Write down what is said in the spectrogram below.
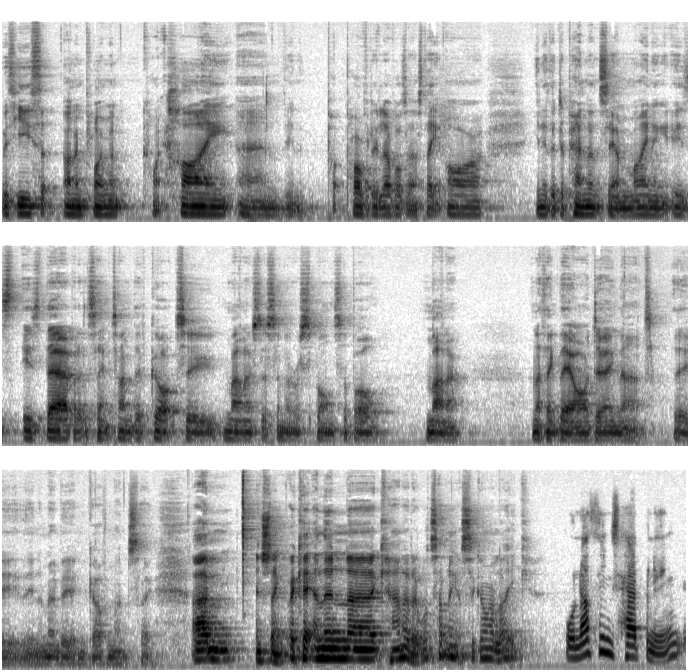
with youth unemployment quite high and you know, poverty levels as they are, you know, the dependency on mining is, is there, but at the same time, they've got to manage this in a responsible manner. And I think they are doing that, the, the Namibian government. So, um, interesting. Okay, and then uh, Canada. What's happening at Cigar Lake? Well, nothing's happening,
